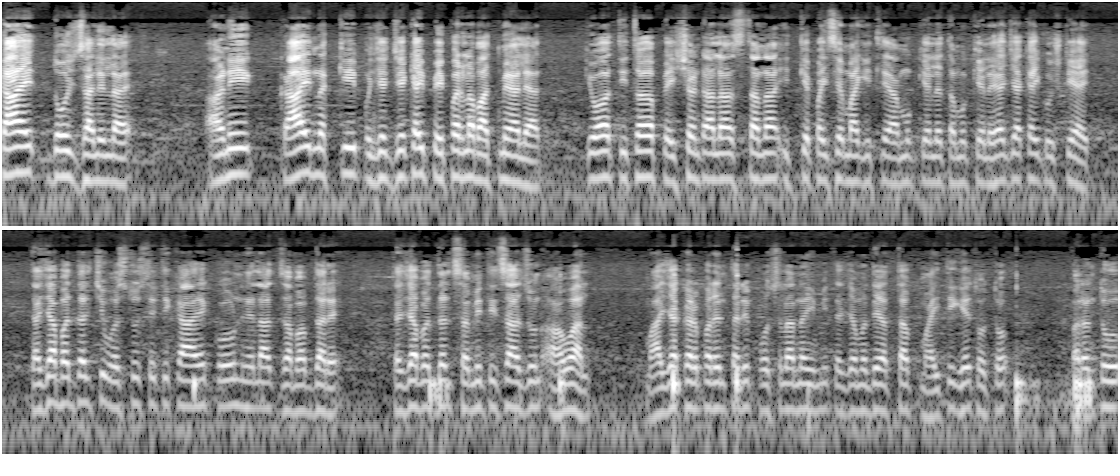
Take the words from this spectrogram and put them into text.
काय दोष झालेला आहे? आणि काय नक्की म्हणजे जे काही पेपरला बातम्या आल्यात किंवा तिथं पेशंट आला असताना इतके पैसे मागितले अमुक केलं तमुक केलं ह्या ज्या काही गोष्टी आहेत त्याच्याबद्दलची वस्तुस्थिती काय आहे कोण ह्याला जबाबदार आहे त्याच्याबद्दल समितीचा अजून अहवाल माझ्याकडपर्यंत तरी पोचला नाही. मी त्याच्यामध्ये आता माहिती घेत होतो परंतु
